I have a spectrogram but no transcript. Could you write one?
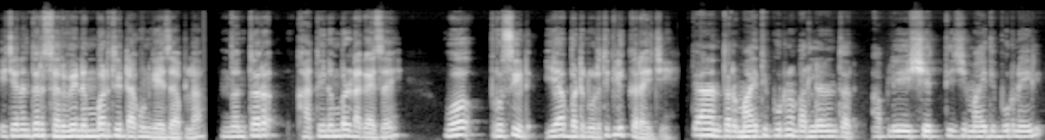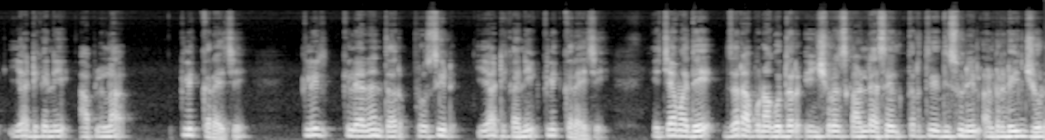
याच्यानंतर सर्वे नंबर ते टाकून घ्यायचा आपला. नंतर खाते नंबर टाकायचा आहे. व प्रोसीड या बटनवरती क्लिक करायचे. त्यानंतर माहिती पूर्ण भरल्यानंतर आपली शेतीची माहिती पूर्ण येईल. या ठिकाणी आपल्याला क्लिक करायचे. क्लिक केल्यानंतर प्रोसीड या ठिकाणी क्लिक करायचे. याच्यामध्ये जर आपण अगोदर इन्शुरन्स काढले असेल तर ते दिसून येईल ऑलरेडी इन्शुर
